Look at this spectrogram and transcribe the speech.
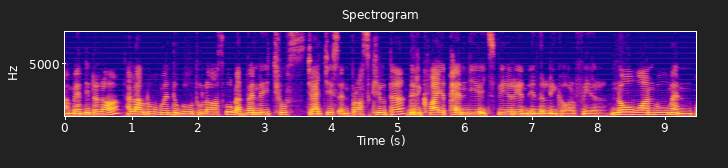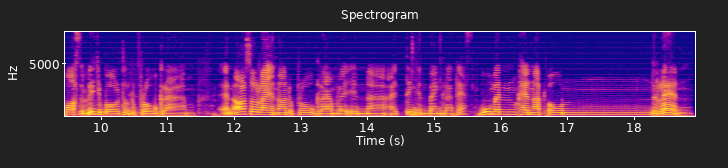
amended the law, allow the women to go to law school. But when they choose judges and prosecutor, they require 10 year experience in the legal field. No one woman was eligible to the program and also like another program like in uh, I think in Bangladesh, women cannot own the land.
